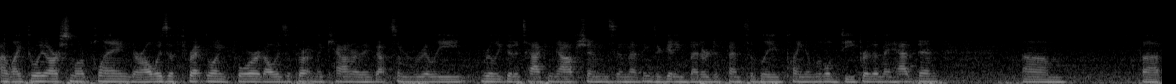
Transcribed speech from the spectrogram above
I like the way Arsenal are playing. They're always a threat going forward, always a threat on the counter. They've got some really, really good attacking options, and I think they're getting better defensively, playing a little deeper than they had been. Um, but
